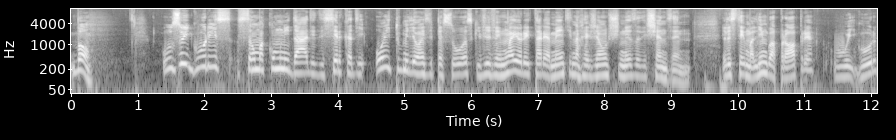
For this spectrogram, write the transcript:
Bom, os uigures são uma comunidade de cerca de 8 milhões de pessoas que vivem maioritariamente na região chinesa de Shenzhen. Eles têm uma língua própria, o uigur,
